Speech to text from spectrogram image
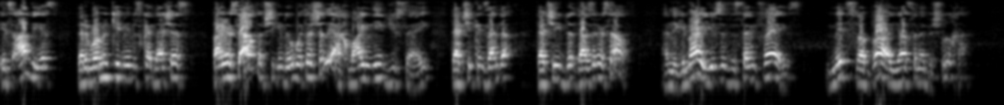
it's obvious that a woman can be miskadeshes by herself if she can do it with a shaliach. Why need you say that she can send a, that she does it herself? And the Gemara uses the same phrase, mitzvah ba yasame b'shlucha.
